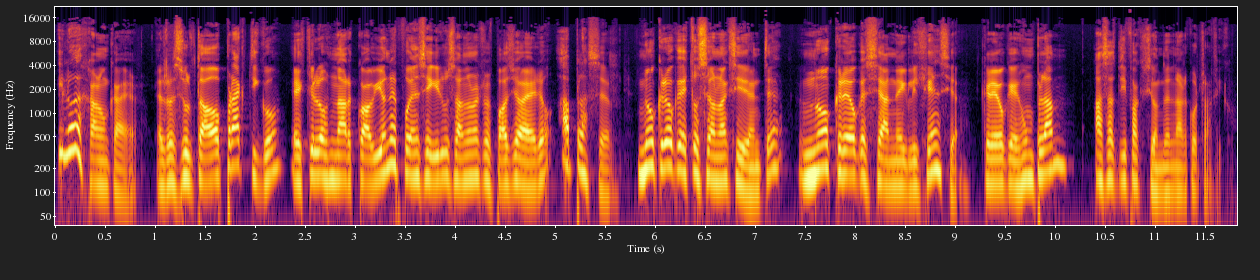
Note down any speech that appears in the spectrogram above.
y lo dejaron caer. El resultado práctico es que los narcoaviones pueden seguir usando nuestro espacio aéreo a placer. No creo que esto sea un accidente, no creo que sea negligencia, creo que es un plan a satisfacción del narcotráfico.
